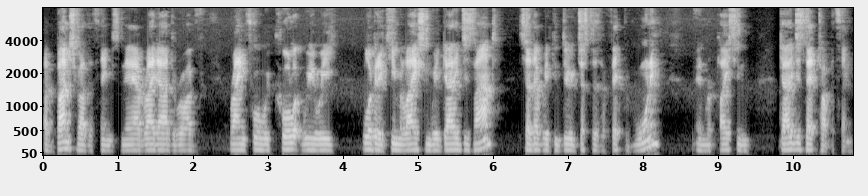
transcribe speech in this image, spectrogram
a bunch of other things now, radar derived rainfall, we call it, where we look at accumulation where gauges aren't so that we can do just as effective warning and replacing gauges, that type of thing.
